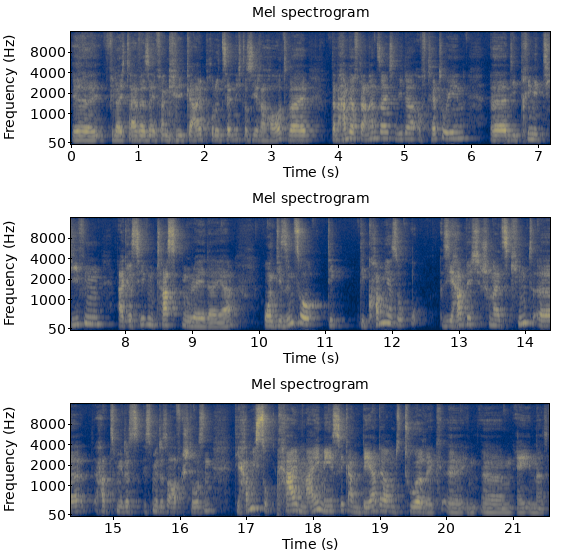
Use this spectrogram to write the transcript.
äh, vielleicht teilweise Evangelikalproduzenten nicht aus ihrer Haut, weil dann haben wir auf der anderen Seite wieder auf Tatooine äh, die primitiven, aggressiven Tusken Raider, ja. Und die sind so, die, die kommen ja so sie habe ich schon als Kind, äh, hat mir das, ist mir das aufgestoßen, die haben mich so Karl-May-mäßig an Berber und Tuareg äh, in, ähm, erinnert.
